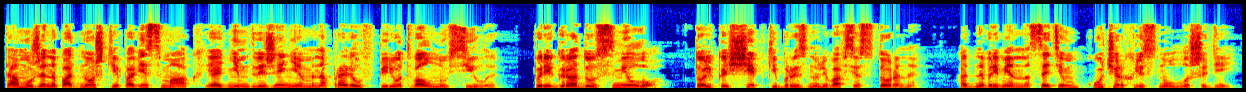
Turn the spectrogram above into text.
Там уже на подножке повес маг и одним движением направил вперед волну силы. Преграду смело, только щепки брызнули во все стороны. Одновременно с этим кучер хлестнул лошадей.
